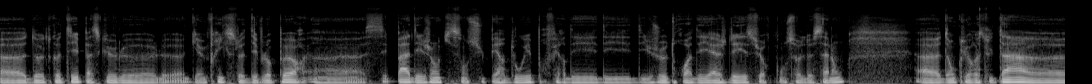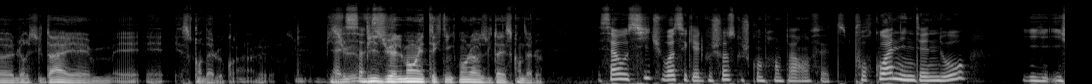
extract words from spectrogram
euh, de l'autre côté parce que le, le Game Freak, le développeur, euh, c'est pas des gens qui sont super doués pour faire des, des- des jeux 3D HD sur console de salon. Euh, donc le résultat, euh, le résultat est, est- est- est scandaleux. Quoi. Le- visu- ça- visuellement et techniquement, le résultat est scandaleux. Ça aussi, tu vois, c'est quelque chose que je comprends pas en fait. Pourquoi Nintendo il,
